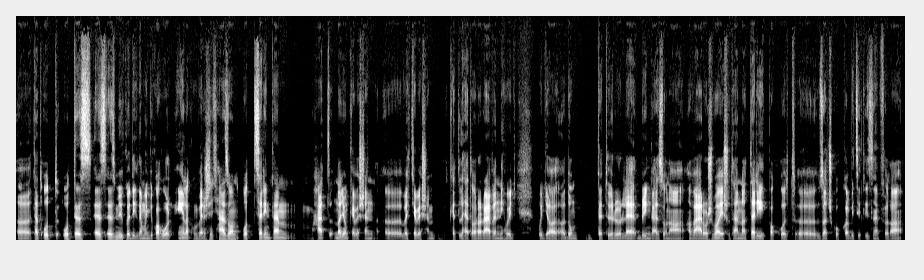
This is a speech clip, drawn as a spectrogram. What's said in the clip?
tehát ott, ott ez, ez, ez működik, de mondjuk ahol én lakom Veresegyházon, ott szerintem hát nagyon kevesen, vagy kevesen lehet arra rávenni, hogy, hogy a, a domtetőről lebringázzon a, a városba, és utána teli pakolt zacskókkal biciklizzen föl a,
